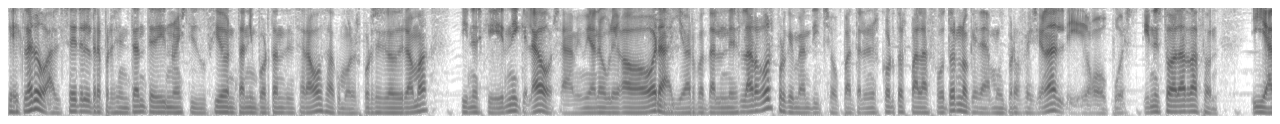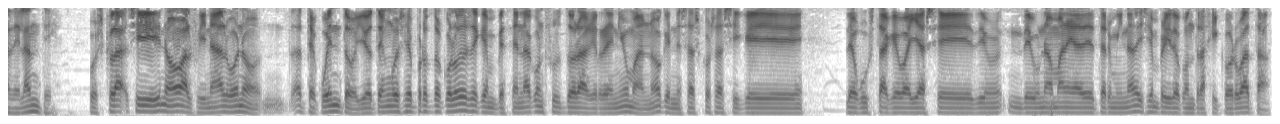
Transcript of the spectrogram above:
que claro, al ser el representante de una institución tan importante en Zaragoza como los Porces de Audiorama, tienes que ir niquelado. O sea, a mí me han obligado ahora a llevar pantalones largos porque me han dicho pantalones cortos para las fotos no queda muy profesional. Y digo, pues tienes toda la razón. Y adelante. Pues claro, sí, no, al final, bueno, te cuento, yo tengo ese protocolo desde que empecé en la consultora Aguirre Newman, ¿no? Que en esas cosas sí que le gusta que vayase de, de una manera determinada y siempre he ido con traje y corbata.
